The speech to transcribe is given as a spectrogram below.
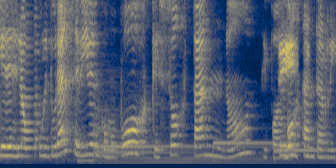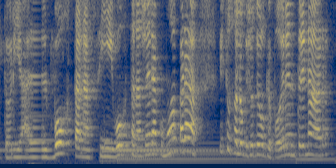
que desde lo cultural se viven como vos, que sos tan, ¿no? Tipo, vos tan territorial, vos tan así, vos tan allá, era como, ah, pará, esto es algo que yo tengo que poder entrenar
